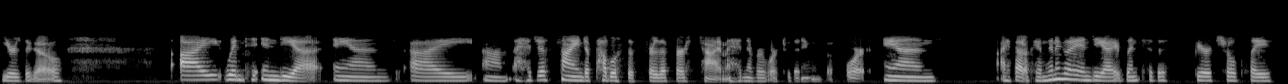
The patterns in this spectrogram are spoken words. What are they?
years ago, I went to India and I, um, I had just signed a publicist for the first time. I had never worked with anyone before. And I thought, okay, I'm going to go to India. I went to this spiritual place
